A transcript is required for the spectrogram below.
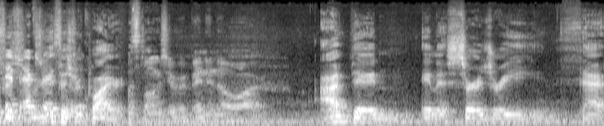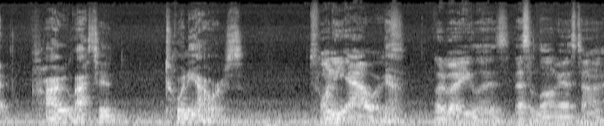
if it's, X-rays if it's required. as long as you've ever been in the OR. I've been in a surgery that probably lasted 20 hours. 20 hours. Yeah. What about you, Liz? That's a long ass time.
